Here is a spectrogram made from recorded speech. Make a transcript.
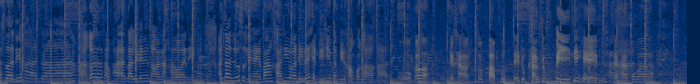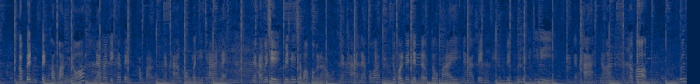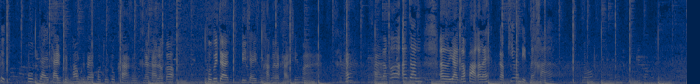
สวัสดีค่ะอาจารย์ค่ะ ก็จะสัมภาษณ์อาจารย์เล็กๆน้อยๆนะคะ วันนี้ก็อาจารย์รู้สึกยังไงบ้างคะที่วันนี้ได้เห็นพี่ๆบัณฑิตของพวกเราค่ะโอ้ก็นะคะก็ปรับปลื้มใจทุกครั้งทุกปีที่เห็นนะคะ ค่ะ เพราะว่าก็เป็นเป็นความหวังเนาะนะบัณฑิตก็เป็นความหวังนะคะของประเทศชาติแหละนะคะไม่ใช่ไม่ใช่เฉพาะของเรานะคะนะเพราะว่าทุกคนก็จะเติบโตไปนะคะเป็นเป็นผู้ใหญ่ที่ดีนะคะเนาะแล้วก็รู้สึก ภูมิใจแทนคุณพ่อคุณแม่เขาทุกๆ ครั้งนะคะ แล้วก็ครูก็จะดีใจทุกครั้งนะคะที่มานะคะค่ะแล้วก็อาจารย์เอออยากจะฝากอะไรกับพี่บัณฑิตไหมคะเนาะ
